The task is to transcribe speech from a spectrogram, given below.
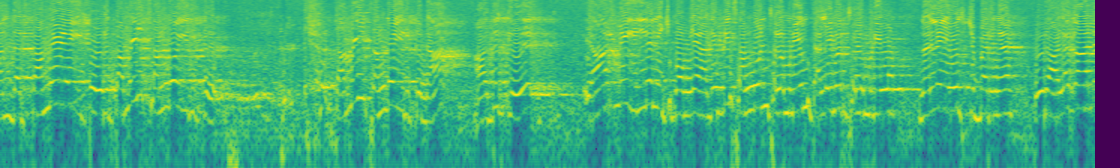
அந்த தமிழை இப்போ ஒரு தமிழ் சங்கம் இருக்கு. தமிழ் இருக்குன்னா அதுக்கு யாருமே இல்லைன்னு வச்சுக்கோங்களேன். அதற்கு சங்கம் சொல்ல முடியும் தலைவர் சொல்ல முடியும். நல்லா யோசிச்சு பாருங்க. ஒரு அழகான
